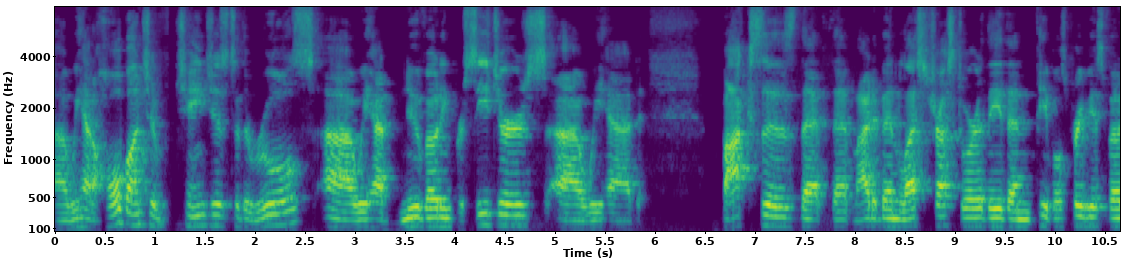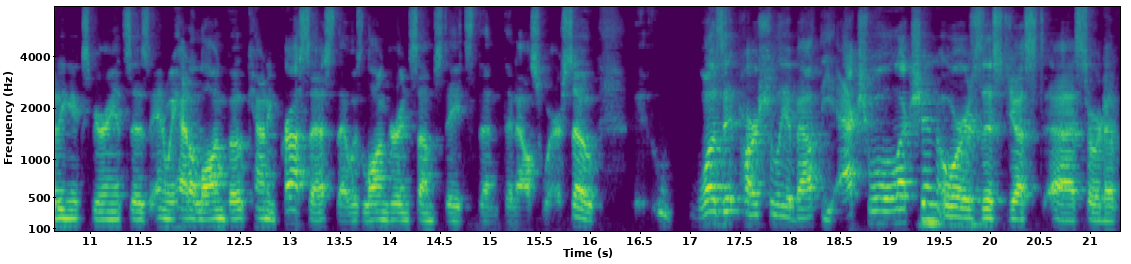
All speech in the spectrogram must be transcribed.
Uh, we had a whole bunch of changes to the rules. Uh, we had new voting procedures. Uh, we had boxes that that might have been less trustworthy than people's previous voting experiences, and we had a long vote counting process that was longer in some states than than elsewhere. So. Was it partially about the actual election, or is this just uh, sort of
